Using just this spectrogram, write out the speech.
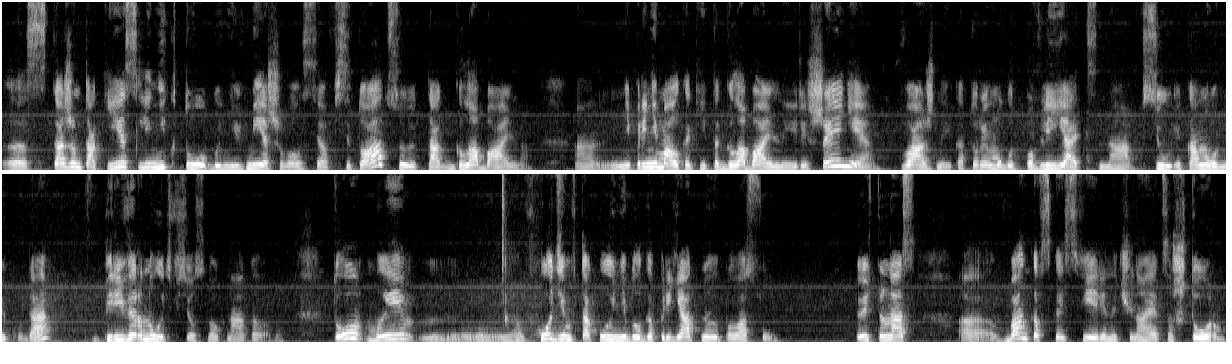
э, скажем так, если никто бы не вмешивался в ситуацию так глобально, э, не принимал какие-то глобальные решения важные, которые могут повлиять на всю экономику, да, перевернуть все с ног на голову, то мы входим в такую неблагоприятную полосу. То есть у нас в банковской сфере начинается шторм,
